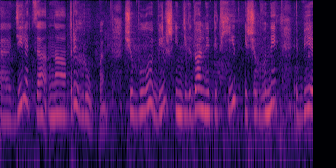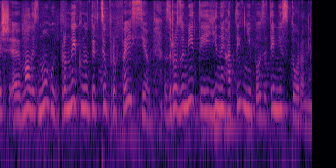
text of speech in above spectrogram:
Е, Діляться на три групи, щоб було більш індивідуальний підхід і щоб вони більш е, мали змогу проникнути в цю професію, зрозуміти її негативні і позитивні сторони.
